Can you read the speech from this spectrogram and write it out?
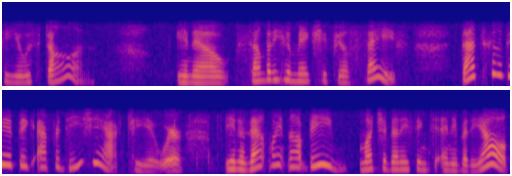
to you with Don. You know, somebody who makes you feel safe. That's going to be a big aphrodisiac to you where, you know, that might not be much of anything to anybody else,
